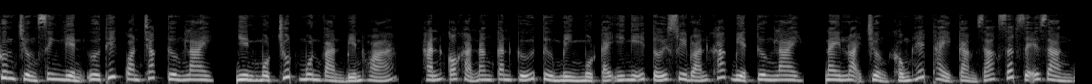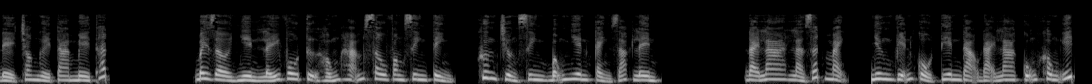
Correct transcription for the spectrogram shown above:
Khương Trường Sinh liền ưa thích quan chắc tương lai, nhìn một chút muôn vàn biến hóa, hắn có khả năng căn cứ từ mình một cái ý nghĩ tới suy đoán khác biệt tương lai, nay loại trưởng khống hết thảy cảm giác rất dễ dàng để cho người ta mê thất. Bây giờ nhìn lấy vô tự hống hãm sâu vong sinh tỉnh, Khương Trường Sinh bỗng nhiên cảnh giác lên. Đại La là rất mạnh, nhưng viễn cổ tiên đạo Đại La cũng không ít,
